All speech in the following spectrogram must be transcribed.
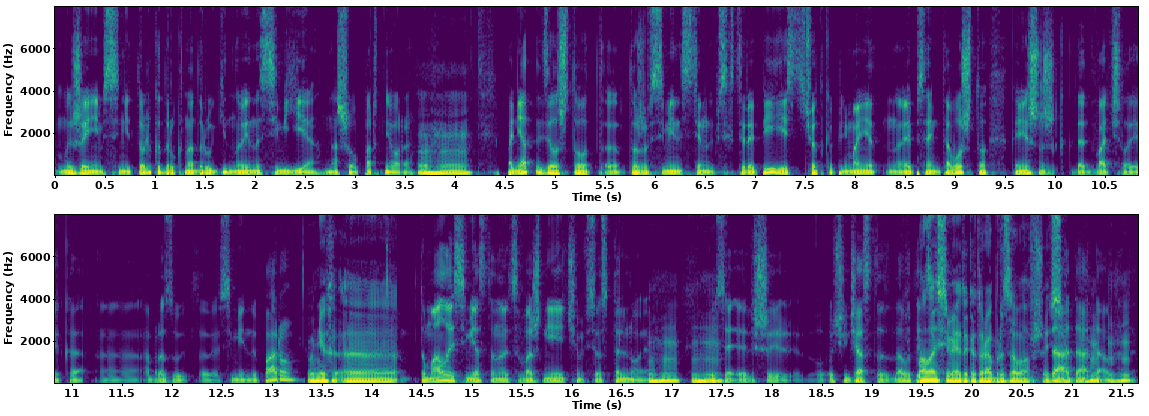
мы женимся не только друг на друге, но и на семье нашего партнера. Мгм. Понятное дело, что вот э, тоже в семейной системной психотерапии есть четкое понимание ну, и описание того, что, конечно же, когда два человека э, образуют э, семейную пару, У них... э, то малая семья становится важнее, чем все остальное. мгм, То мгм. есть э, реши- очень часто, да, вот эти Малая семья — это которая образовавшаяся. да, да, Мгм, да. Вот мгм. это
